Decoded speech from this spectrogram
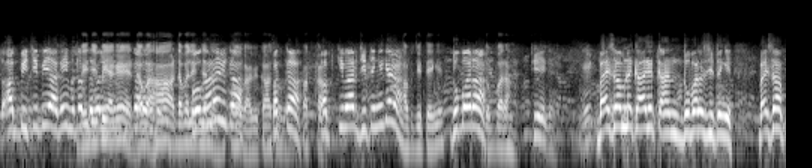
तो अब बीजेपी आ गई मतलब बीजेपी आ गई, डबल- होगा। हाँ, डबल होगा ना विकास? होगा, विकास पक्का? पक्का। अब की बार जीतेंगे क्या? अब जीतेंगे। दोबारा? दोबारा। ठीक है। भाई साहब ने कहा कि दोबारा जीतेंगे। भाई साहब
